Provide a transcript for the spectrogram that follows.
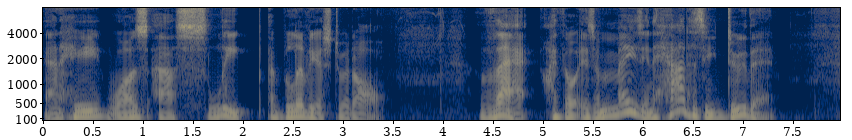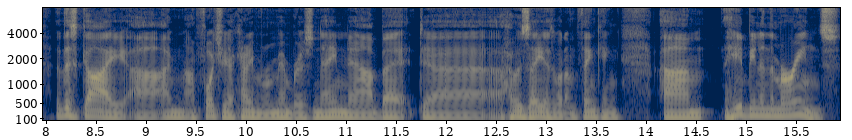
and he was asleep, oblivious to it all. That I thought is amazing. How does he do that? This guy, uh, I'm unfortunately I can't even remember his name now, but uh, Jose is what I'm thinking. Um, he had been in the Marines,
